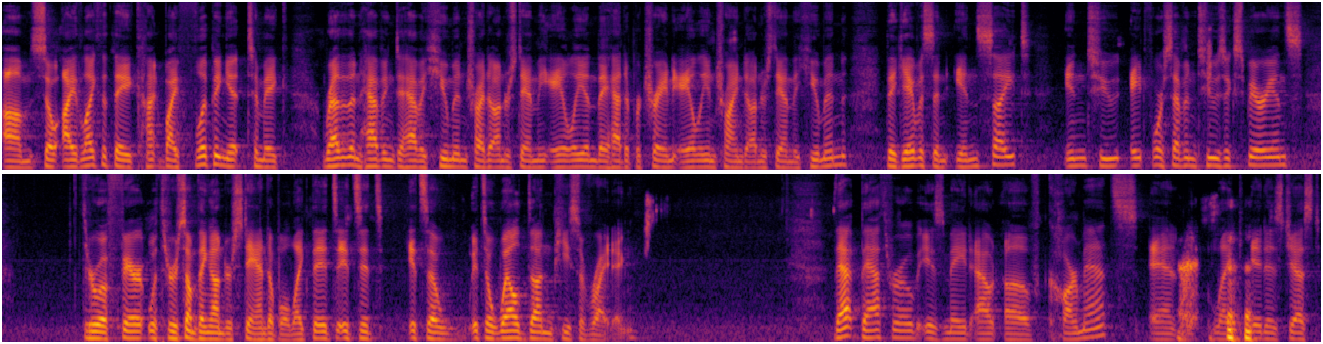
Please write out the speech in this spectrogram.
Um, so I like that they ki- by flipping it to make rather than having to have a human try to understand the alien, they had to portray an alien trying to understand the human. They gave us an insight into 8472's experience through a fair through something understandable. Like it's it's it's it's a it's a well done piece of writing. That bathrobe is made out of car mats, and like it is just.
